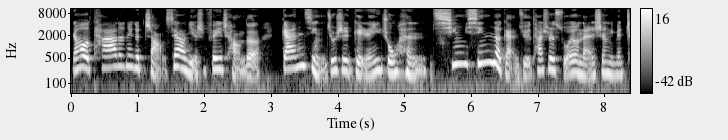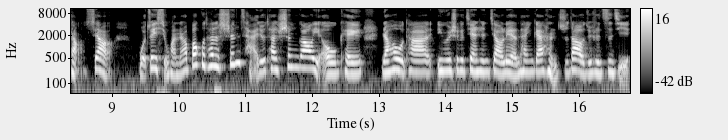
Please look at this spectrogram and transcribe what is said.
然后他的那个长相也是非常的干净，就是给人一种很清新的感觉。他是所有男生里面长相。我最喜欢的，然后包括他的身材，就他的身高也 OK。然后他因为是个健身教练，他应该很知道就是自己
